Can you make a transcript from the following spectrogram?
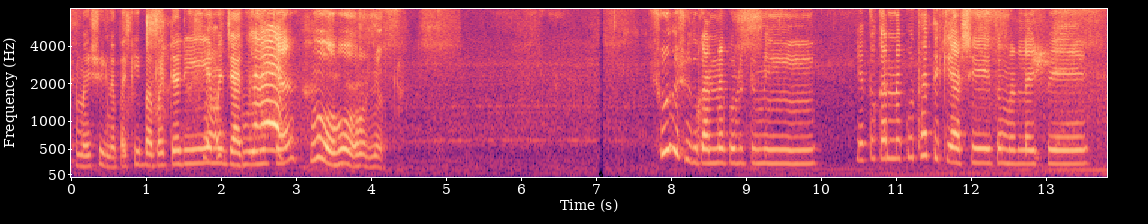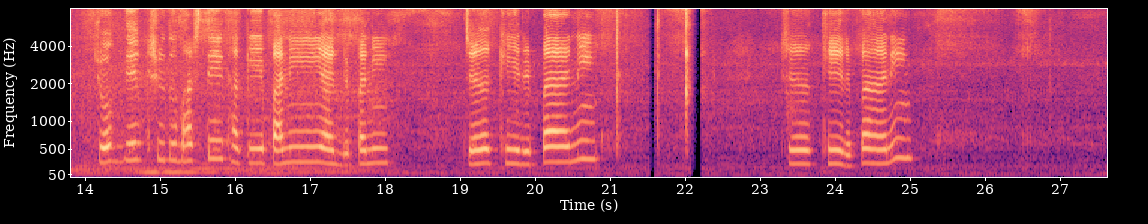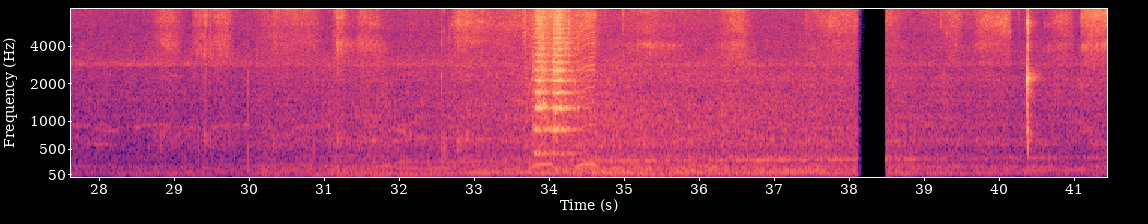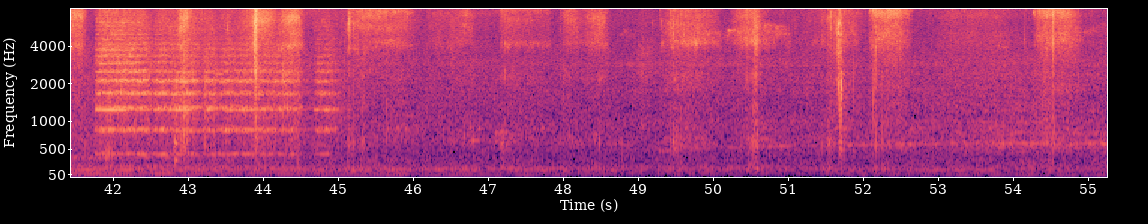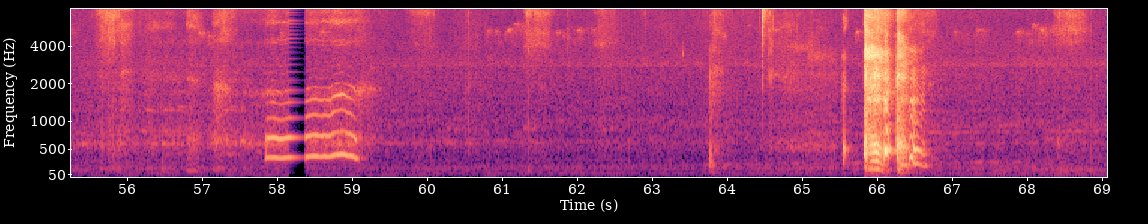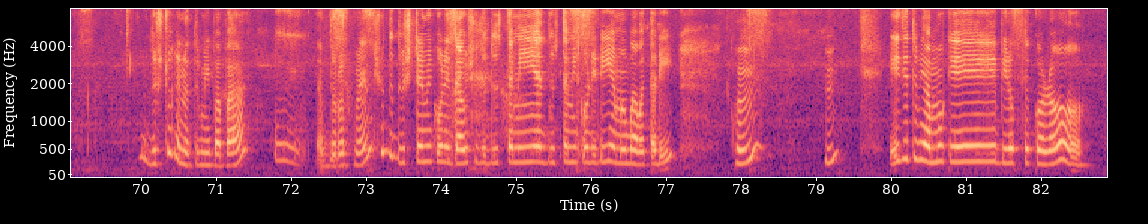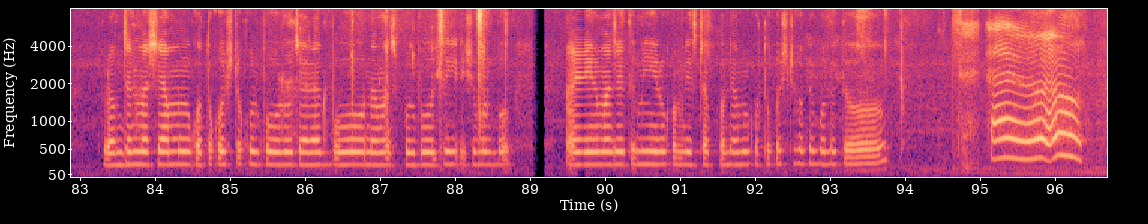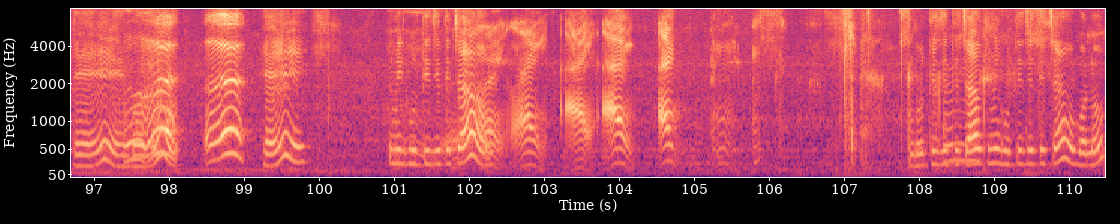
আমার সোনা পাখি বাবাটা রে আমার জাগমনিটা হো হো হো শুধু শুধু কান্না করো তুমি এত কান্না কোথা থেকে আসে তোমার লাইফে চোখ দেখ শুধু ভাসতেই থাকে পানি আর পানি চোখের পানি চোখের পানি দুষ্টু কেন তুমি, বাবা? আব্দুর রহমান, শুধু দুষ্টামি করে যাও, শুধু দুস্তামি আর দুস্তামি করে দিই আমার বাবা তারি হুম? এই যে তুমি আম্মুকে বিরক্ত করো। রমজান মাসে আম্মু কত কষ্ট করব, রোজা রাখব, নামাজ পড়ব সেই সমুলবো আর এর মাঝে তুমি এরকম ডিস্টার্ব করলে আমার কত কষ্ট হবে বলো তো? তুমি ঘুরতে যেতে চাও? ঘুরতে যেতে চাও? তুমি ঘুরতে যেতে চাও? বলো।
